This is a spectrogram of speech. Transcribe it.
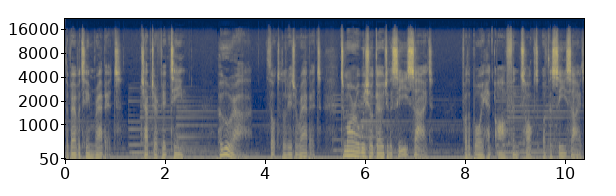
The Velveteen Rabbit, Chapter 15. Hurrah! thought the little rabbit. Tomorrow we shall go to the seaside. For the boy had often talked of the seaside,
